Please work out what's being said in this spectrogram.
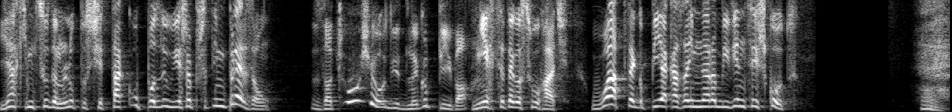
Jakim cudem Lupus się tak upodlił jeszcze przed imprezą? Zaczęło się od jednego piwa. Nie chcę tego słuchać. Łap tego pijaka, zanim narobi więcej szkód. Ech.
